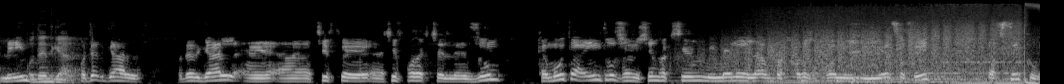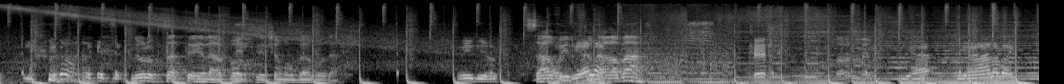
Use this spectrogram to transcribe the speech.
לאינט... עודד גל. עודד גל. עודד גל, ה-Chief Product של זום, כמות האינטרו שאנשים מבקשים ממני אליו בחודש האחרון היא אינסופית, תפסיקו, תנו לו קצת לעבוד, יש שם הרבה עבודה. בדיוק. שר וילף, תודה רבה. כיף, תודה לכם. יאללה ביי.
